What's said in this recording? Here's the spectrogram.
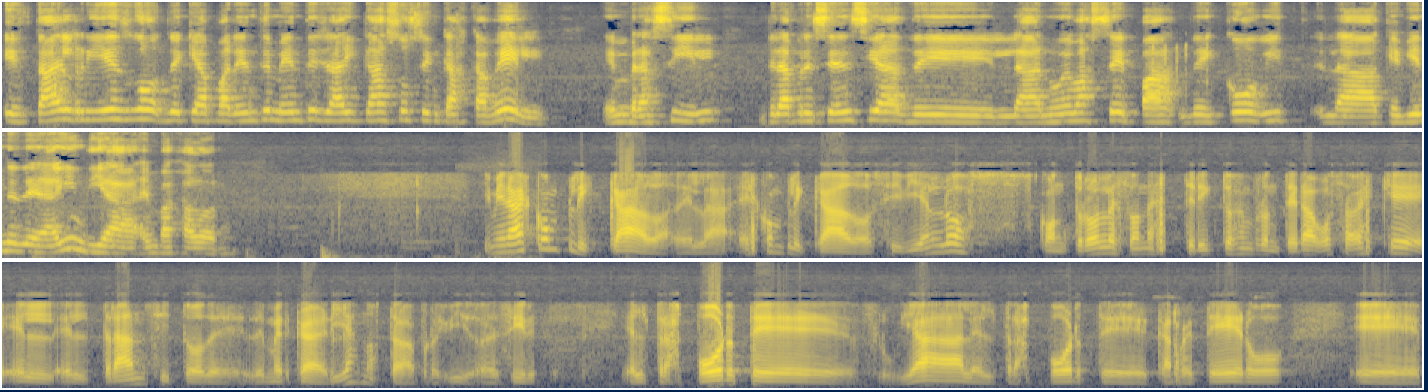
está el riesgo de que aparentemente ya hay casos en Cascabel, en Brasil, de la presencia de la nueva cepa de COVID, la que viene de la India, embajador? Y mira, es complicado, Adela, es complicado. Si bien los controles son estrictos en frontera, vos sabes que el, tránsito de, mercaderías no estaba prohibido, es decir, el transporte fluvial, el transporte carretero, eh,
